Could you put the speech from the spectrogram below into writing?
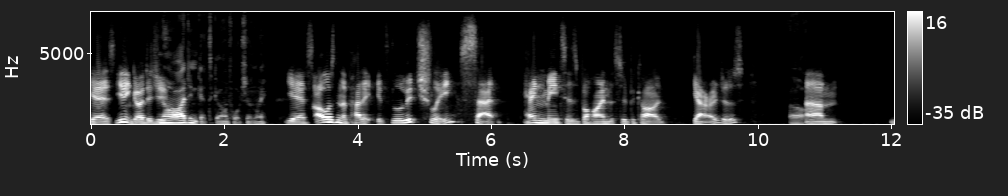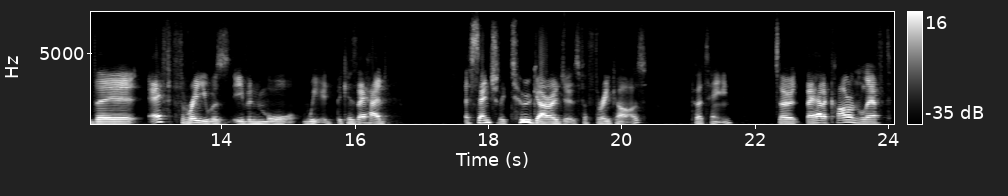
Yes, you didn't go, did you? No, I didn't get to go, unfortunately. Yes, I was in the paddock. It's literally sat 10 meters behind the supercar garages. Oh, Um, the F3 was even more weird because they had essentially two garages for three cars per team. So they had a car on the left,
